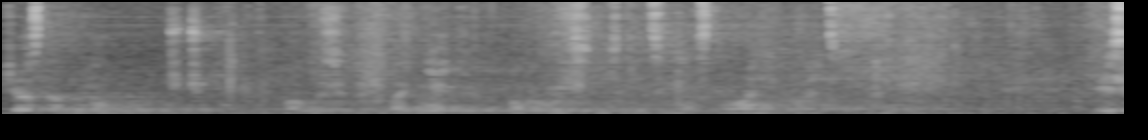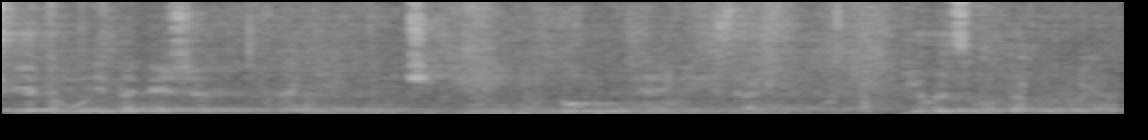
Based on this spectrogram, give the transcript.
Сейчас надо ногу чуть-чуть повыше приподнять и попробовать сместиться на основании пальцев. Если это будет, опять же, крайне мучительно и неудобно для обеих сторон, делается вот такой вариант.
